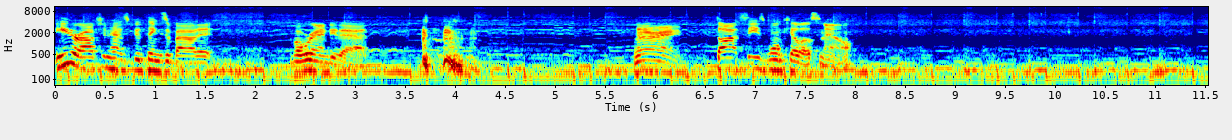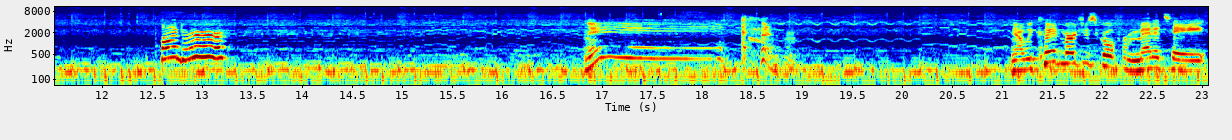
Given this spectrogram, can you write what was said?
Either option has good things about it, but we're gonna do that. Alright. Thoughtseize won't kill us now. Ponder! Now we could Merchant Scroll for Meditate.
